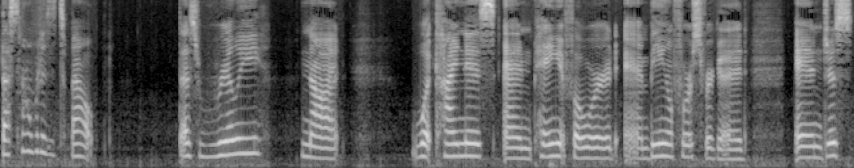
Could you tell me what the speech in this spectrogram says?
that's not what it's about. That's really not what kindness and paying it forward and being a force for good and just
